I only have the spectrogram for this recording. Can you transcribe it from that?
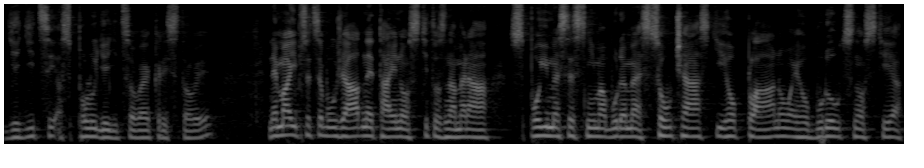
dědici a spoludědicové Kristovi nemají před sebou žádné tajnosti, to znamená, spojíme se s ním a budeme součástí jeho plánu a jeho budoucnosti a,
